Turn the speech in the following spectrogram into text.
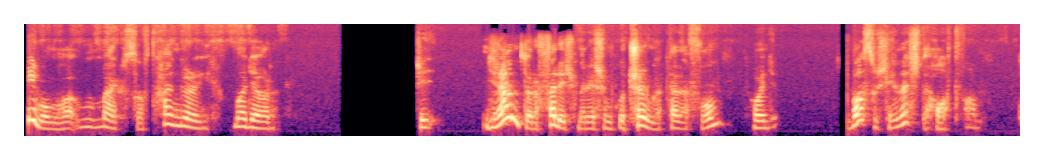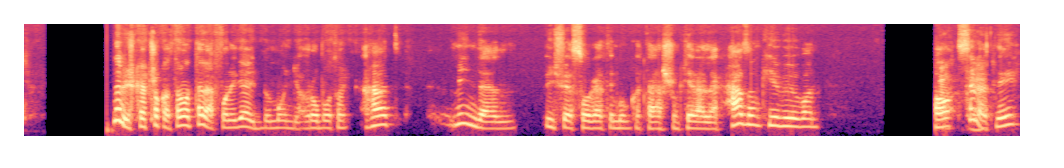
Hívom a Microsoft Hungary, magyar, és így, így rám tör a felismerés, amikor csöng a telefon, hogy basszus, én este 60. Nem is kell sokat a telefon így egyből mondja a robot, hogy hát minden ügyfélszolgálati munkatársunk jelenleg házon kívül van. Ha szeretné,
